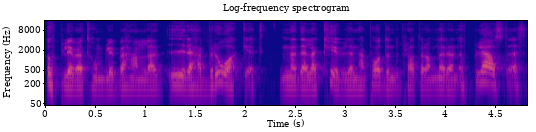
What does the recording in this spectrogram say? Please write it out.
upplever att hon blev behandlad i det här bråket, när Della Q, den här podden du pratar om, när den upplöstes.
